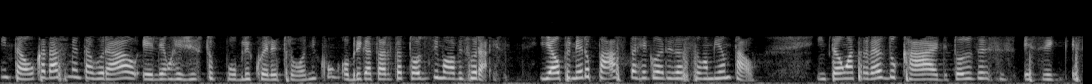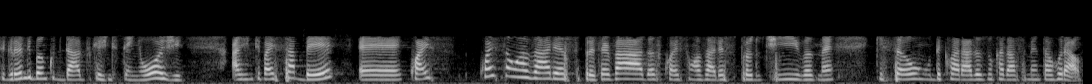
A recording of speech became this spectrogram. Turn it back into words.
Então, o cadastro ambiental rural, ele é um registro público eletrônico, obrigatório para todos os imóveis rurais. E é o primeiro passo da regularização ambiental. Então, através do CARD, todo esse, esse grande banco de dados que a gente tem hoje, a gente vai saber é, quais, quais são as áreas preservadas, quais são as áreas produtivas, né, que são declaradas no cadastro ambiental rural.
